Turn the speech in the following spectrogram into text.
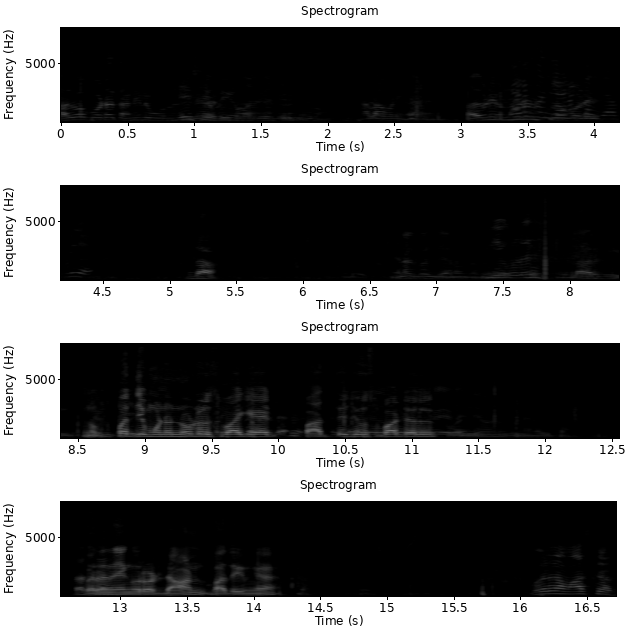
அதுவா போட்டா தண்ணியில் நல்லா பண்ணிட்டாங்க அது அப்படியே நூடுல்ஸில் போடு. முப்பத்தி மூணு நூடுல்ஸ் பாக்கெட் பத்து ஜூஸ் பாட்டில் வேறு வந்து எங்கள் ஒரு டான் பார்த்துக்குங்க. ஒரு மாஸ்டர்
